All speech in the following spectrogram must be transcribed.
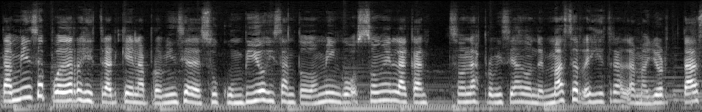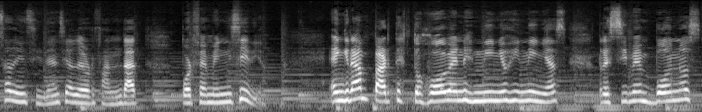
También se puede registrar que en la provincia de Sucumbíos y Santo Domingo son, las provincias donde más se registra la mayor tasa de incidencia de orfandad por feminicidio. En gran parte estos jóvenes niños y niñas reciben bonos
